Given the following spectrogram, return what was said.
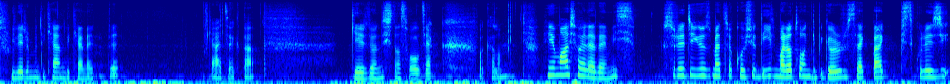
tüylerimi diken diken etti. Gerçekten geri dönüş nasıl olacak bakalım. Hüma şöyle demiş. Süreci 100 metre koşu değil maraton gibi görürsek belki psikoloji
